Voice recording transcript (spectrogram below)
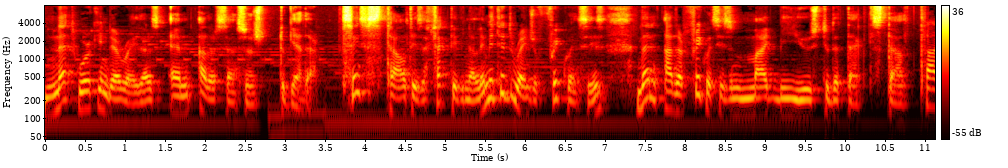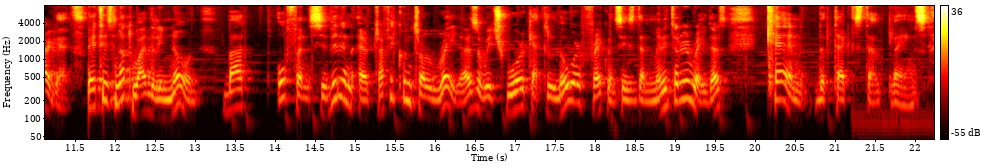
networking their radars and other sensors together. Since stealth is effective in a limited range of frequencies, then other frequencies might be used to detect stealth targets. It is not widely known, but often civilian air traffic control radars, which work at lower frequencies than military radars, can detect stealth planes,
